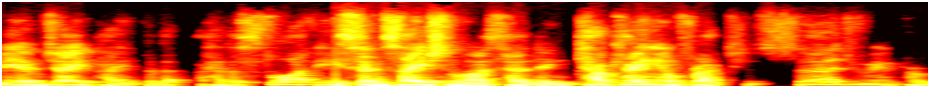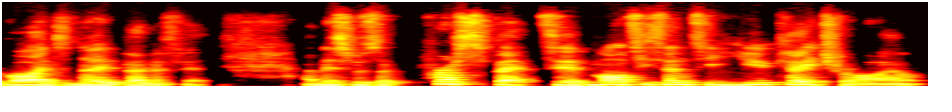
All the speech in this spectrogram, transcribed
BMJ paper that had a slightly sensationalized heading, Calcaneal Fractures, Surgery Provides No Benefit. And this was a prospective multi-center UK trial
